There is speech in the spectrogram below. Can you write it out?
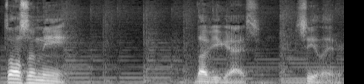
It's also me. Love you guys. See you later.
